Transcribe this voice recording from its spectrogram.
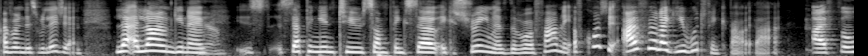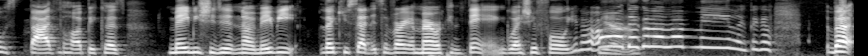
I'm from this religion. Let alone, you know, Yeah. s- stepping into something so extreme as the royal family. Of course, it, I feel like you would think about that. I feel bad for her because maybe she didn't know. Maybe, like you said, it's a very American thing where she thought, you know, oh, Yeah. they're gonna love me, like they're gonna. But,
